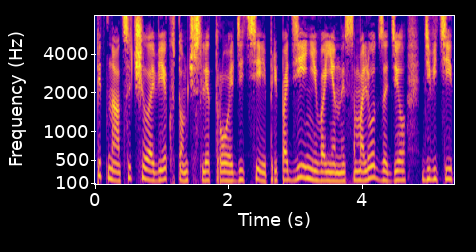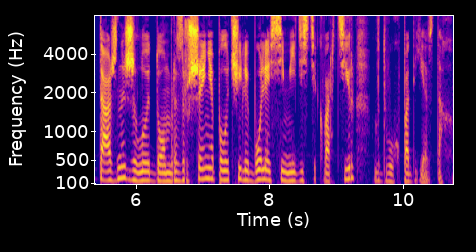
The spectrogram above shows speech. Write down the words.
15 человек, в том числе трое детей. При падении военный самолет задел девятиэтажный жилой дом. Разрушения получили более 70 квартир в двух подъездах.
